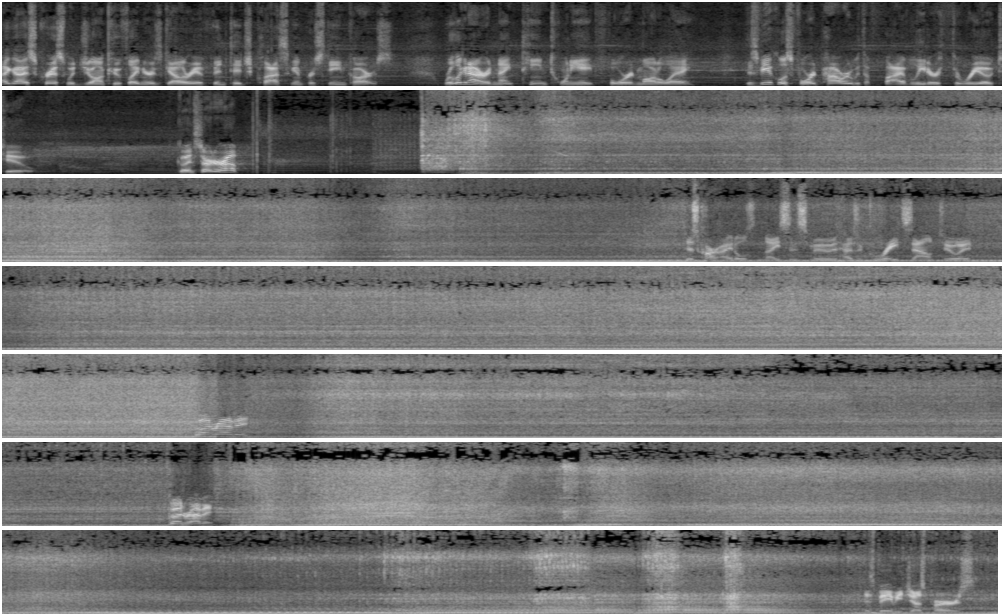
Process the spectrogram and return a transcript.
Hi guys, Chris with John Kufleitner's Gallery of Vintage Classic and Pristine Cars. We're looking at our 1928 Ford Model A. This vehicle is Ford powered with a 5 liter 302. Go ahead and start her up. This car idles nice and smooth, has a great sound to it. Go and rev it. Go and rev it. This baby just purrs.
